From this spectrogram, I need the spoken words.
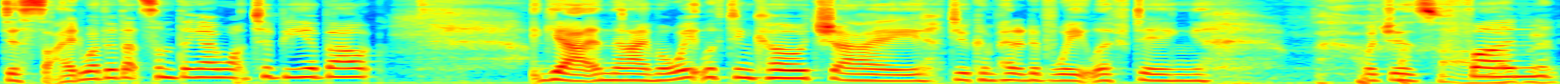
decide whether that's something I want to be about yeah, and then I'm a weightlifting coach. I do competitive weightlifting, which is fun.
